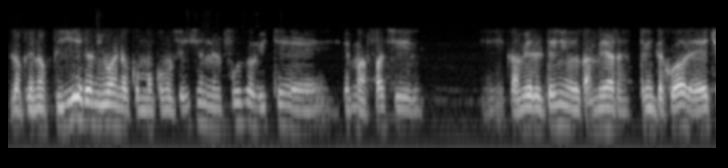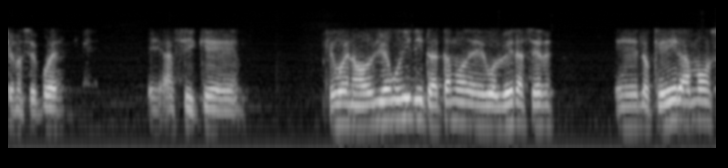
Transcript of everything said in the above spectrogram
lo que nos pidieron y bueno como como se dice en el fútbol viste es más fácil eh, cambiar el técnico que cambiar 30 jugadores de hecho no se puede. Eh, así que que bueno volvió Willy tratamos de volver a ser lo que éramos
